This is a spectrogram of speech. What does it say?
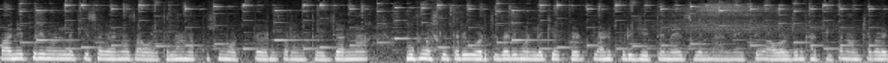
पाणीपुरी म्हणलं की सगळ्यांनाच आवडतं. लहानापासून मोठ्यांपर्यंत. ज्यांना भूक नसली तरी वरती जरी म्हणलं की एक प्लेट पाणीपुरी घेते नाहीच बनणार नाही. ते आवर्जून खातील. पण आमच्याकडे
